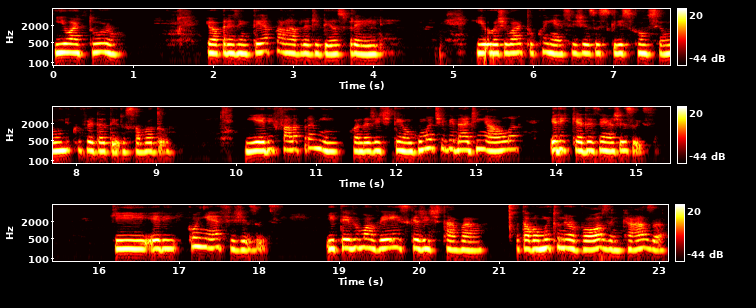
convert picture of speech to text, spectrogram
E o Arthur, eu apresentei a palavra de Deus para ele. E hoje o Arthur conhece Jesus Cristo como seu único verdadeiro Salvador. E ele fala para mim, quando a gente tem alguma atividade em aula, ele quer desenhar Jesus. Que ele conhece Jesus. E teve uma vez que a gente estava, eu estava muito nervosa em casa,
